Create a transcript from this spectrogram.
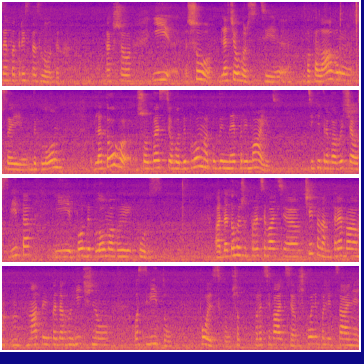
це по 300 злотих. Так що, і що, для чого ж ці бакалавр, цей диплом? Для того, що без цього диплома туди не приймають. Тільки треба вища освіта і подипломовий курс. А для того, щоб працювати вчителем, треба мати педагогічну освіту польську, щоб працювати в школі поліцайній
